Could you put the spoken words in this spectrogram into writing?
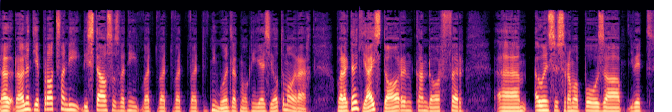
Nou Roland, jy praat van die die stelsels wat nie wat wat wat wat dit nie moontlik maak nie. Jy is heeltemal reg. Maar ek dink juist daarin kan daar vir ehm um, ouens soos Ramaphosa, jy weet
